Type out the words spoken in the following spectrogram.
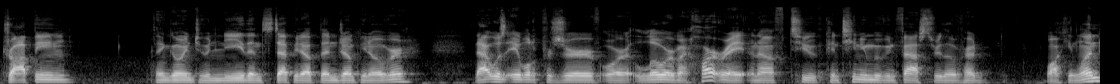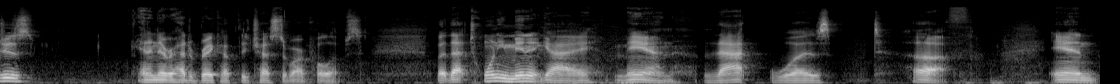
dropping then going to a knee then stepping up then jumping over. That was able to preserve or lower my heart rate enough to continue moving fast through the overhead walking lunges. And I never had to break up the chest to bar pull-ups. But that 20 minute guy man that was tough. And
